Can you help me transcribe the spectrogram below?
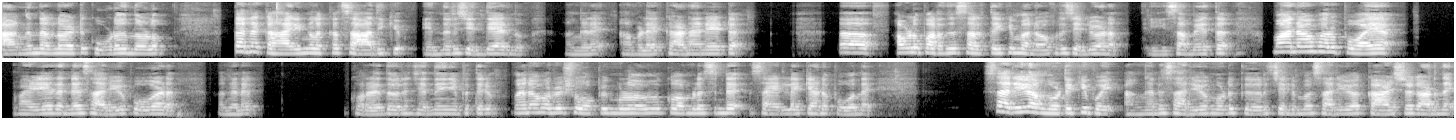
താങ്ങുന്നുള്ളതായിട്ട് കൂടെ നിന്നോളും. തന്റെ കാര്യങ്ങളൊക്കെ സാധിക്കും എന്നൊരു ചിന്തയായിരുന്നു. അങ്ങനെ അവളെ കാണാനായിട്ട് അവൾ പറഞ്ഞ സ്ഥലത്തേക്ക് മനോഹർ ചെല്ലുവാണ്. ഈ സമയത്ത് മനോഹർ പോയ വഴിയെ തന്നെ സരിവ് പോവാണ് അങ്ങനെ കുറേ ദൂരം ചെന്ന് കഴിഞ്ഞപ്പോഴത്തേനും മനോഹർ ഷോപ്പിംഗ് കോംപ്ലക്സിന്റെ സൈഡിലേക്കാണ് പോകുന്നത് സരിവ് അങ്ങോട്ടേക്ക് പോയി. അങ്ങനെ സരിയോ അങ്ങോട്ട് കയറി ചെല്ലുമ്പോൾ സരിയോ കാഴ്ച കാണുന്നേ.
